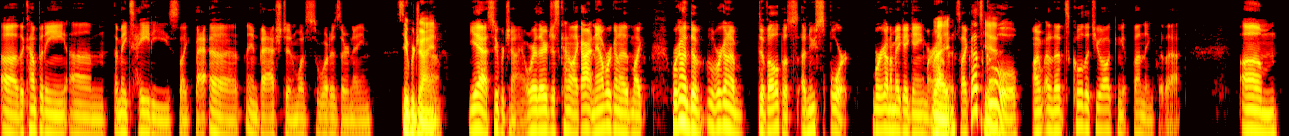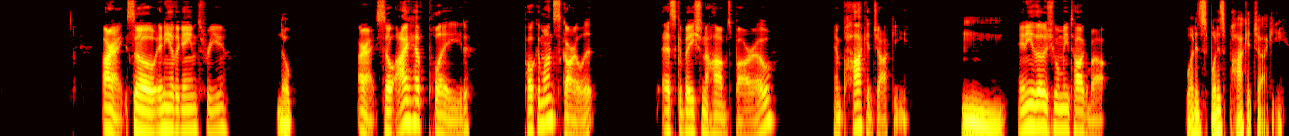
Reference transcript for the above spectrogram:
uh the company um that makes Hades like ba- uh and Bastion what's what is their name? Super Giant. Uh, yeah, super giant. where they're just kind of like all right, now we're going to like we're to de- we're to develop a, a, new sport. We're going to make a game around Right. it. It's like that's Yeah. cool. I, that's cool that you all can get funding for that. Um All right. So any other games for you? nope. All right, so I have played Pokemon Scarlet, Excavation of Hobbs Barrow, and Pocket Jockey. Hmm. Any of those you want me to talk about? What is what is Pocket Jockey?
